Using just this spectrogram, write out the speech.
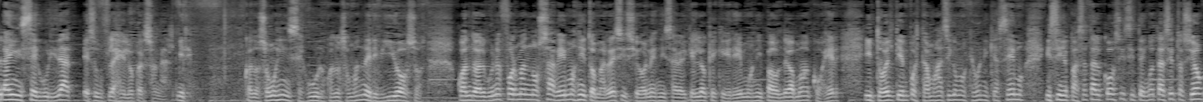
La inseguridad es un flagelo personal. Mire, cuando somos inseguros, cuando somos nerviosos, cuando de alguna forma no sabemos ni tomar decisiones, ni saber qué es lo que queremos, ni para dónde vamos a coger, y todo el tiempo estamos así como que, bueno, ¿y qué hacemos? ¿Y si me pasa tal cosa? ¿Y si tengo tal situación?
